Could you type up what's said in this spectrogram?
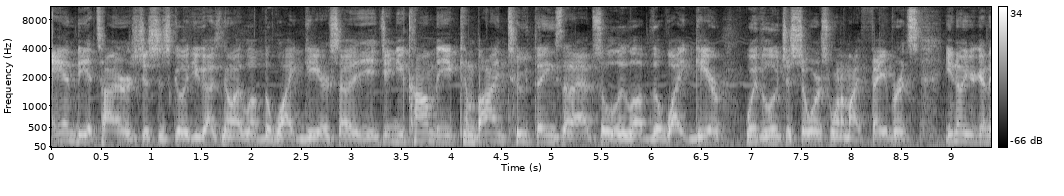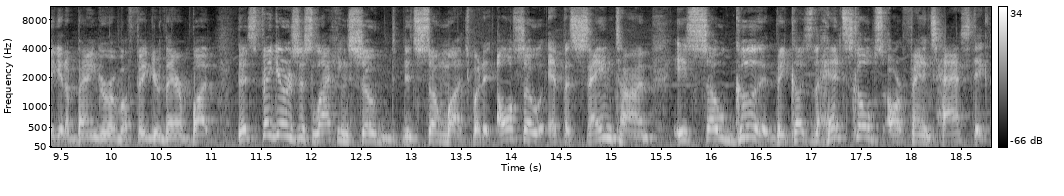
and the attire is just as good. You guys know I love the white gear so you, com you combine two things that I absolutely love. The white gear with Luchasaurus, one of my favorites. You know you're going to get a banger of a figure there but this figure is just lacking so, so much but it also at the same time is so good because the head sculpts are fantastic fantastic.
